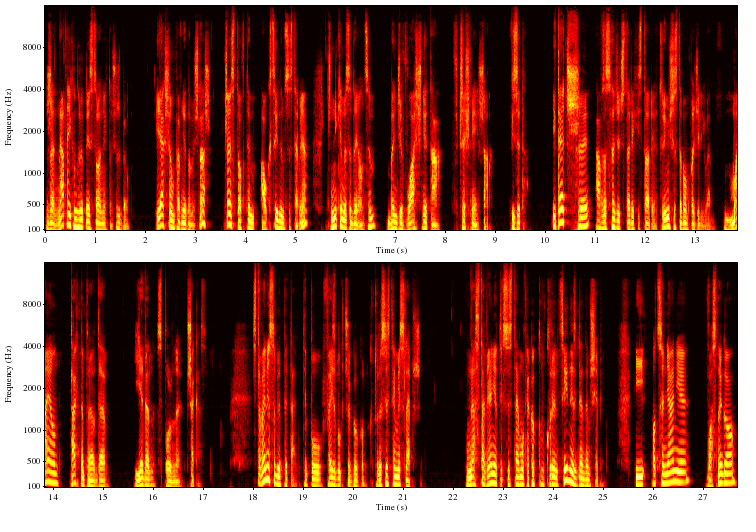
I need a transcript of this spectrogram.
że na tej konkretnej stronie ktoś już był. I jak się pewnie domyślasz, często w tym aukcyjnym systemie czynnikiem decydującym będzie właśnie ta wcześniejsza wizyta. I te trzy, a w zasadzie cztery historie, którymi się z Tobą podzieliłem, mają tak naprawdę jeden wspólny przekaz. Stawianie sobie pytań typu Facebook czy Google, który system jest lepszy, nastawianie tych systemów jako konkurencyjny względem siebie i ocenianie własnego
